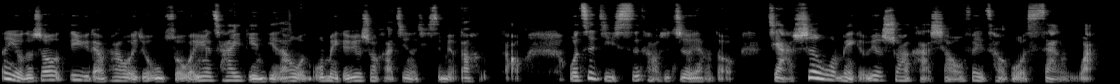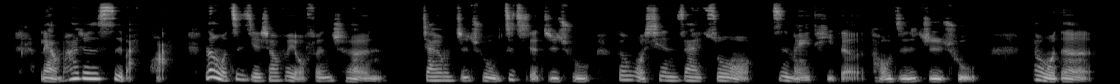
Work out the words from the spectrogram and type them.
那有的时候低于两趴，我也就无所谓，因为差一点点。然后我我每个月刷卡金额其实没有到很高。我自己思考是这样的：假设我每个月刷卡消费超过三万，两趴就是四百块。那我自己的消费有分成家用支出、自己的支出，跟我现在做自媒体的投资支出。那我的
